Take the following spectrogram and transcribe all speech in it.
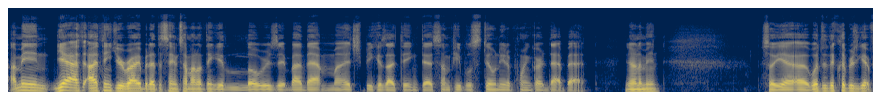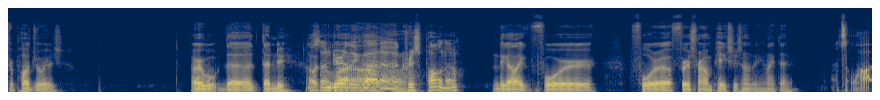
I mean, yeah, I, th- I think you're right, but at the same time, I don't think it lowers it by that much because I think that some people still need a point guard that bad. You know what I mean? So yeah, uh, what did the Clippers get for Paul George? Or the Thunder? Like a Thunder, lot. they got uh, Chris Paul, no? They got like four, four uh, first round picks or something like that. That's a lot.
